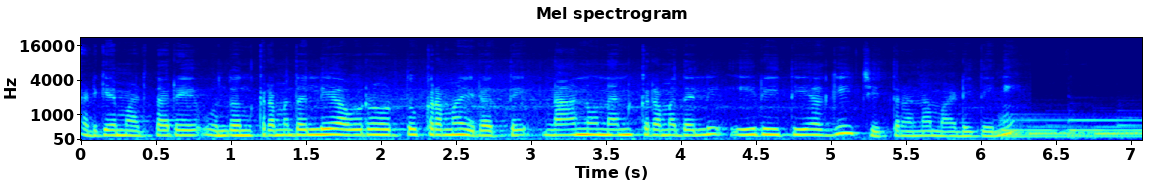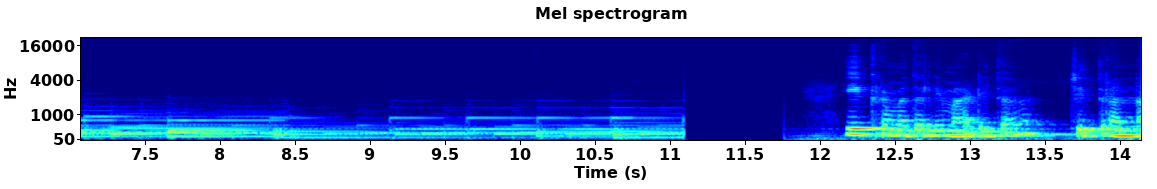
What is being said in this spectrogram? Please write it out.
ಅಡುಗೆ ಮಾಡ್ತಾರೆ. ಒಂದೊಂದು ಕ್ರಮದಲ್ಲಿ ಅವ್ರವ್ರದ್ದು ಕ್ರಮ ಇರುತ್ತೆ. ನಾನು ನನ್ನ ಕ್ರಮದಲ್ಲಿ ಈ ರೀತಿಯಾಗಿ ಚಿತ್ರಾನ್ನ ಮಾಡಿದ್ದೀನಿ. ಈ ಕ್ರಮದಲ್ಲಿ ಮಾಡಿದ ಚಿತ್ರಾನ್ನ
